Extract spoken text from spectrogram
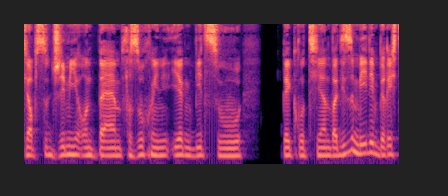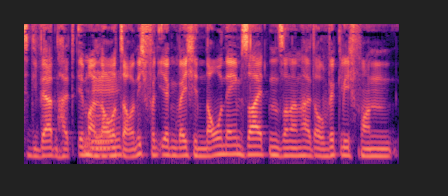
Glaubst du, Jimmy und Bam versuchen ihn irgendwie zu rekrutieren, weil diese Medienberichte, die werden halt immer mhm. lauter und nicht von irgendwelchen No-Name-Seiten, sondern halt auch wirklich von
